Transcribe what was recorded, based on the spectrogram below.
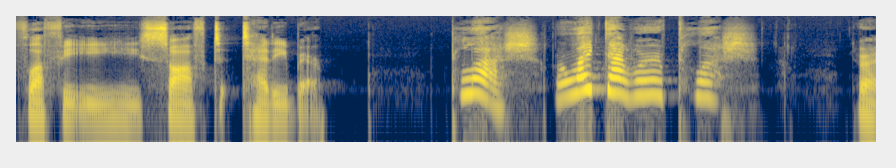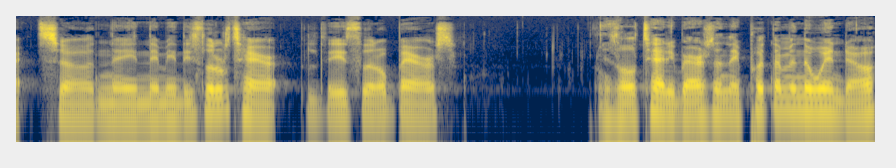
fluffy, soft teddy bear. Plush. I like that word plush. Right. So they they made these little ter- these little bears, these little teddy bears, and they put them in the window,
